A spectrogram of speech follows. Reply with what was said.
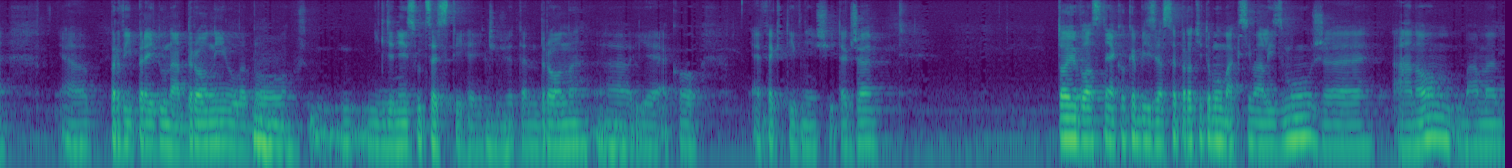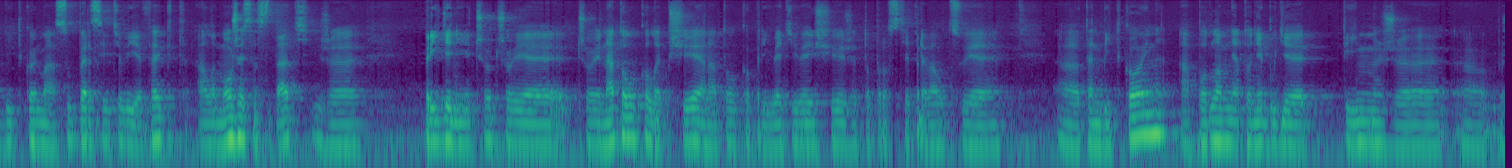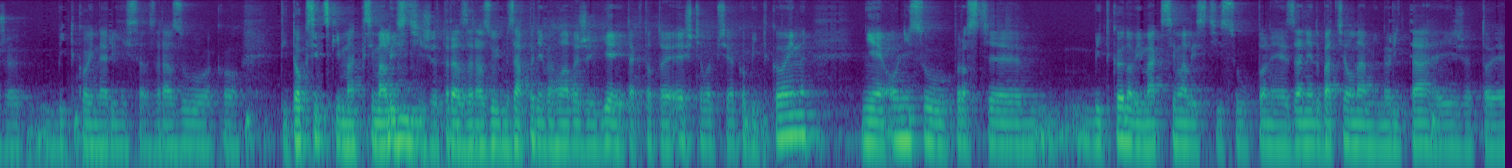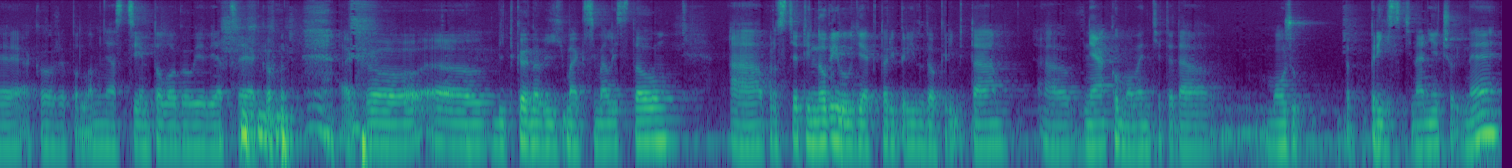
prvý prejdú na drony, lebo mm. nikde nie sú cesty, hej. čiže ten dron je ako efektívnejší. Takže to je vlastne ako keby zase proti tomu maximalizmu, že áno, máme, Bitcoin má super sieťový efekt, ale môže sa stať, že príde niečo, čo je, čo je natoľko lepšie a natoľko prívetivejšie, že to proste prevalcuje ten Bitcoin a podľa mňa to nebude tým, že, uh, že bitcoinery sa zrazu ako tí toxickí maximalisti, mm. že teraz zrazu im zapne v hlave, že jej, tak toto je ešte lepšie ako Bitcoin nie, oni sú proste bitcoinoví maximalisti sú úplne zanedbateľná minorita, hej, že to je ako, že podľa mňa scientologov je viacej ako, ako uh, bitcoinových maximalistov a proste tí noví ľudia, ktorí prídu do krypta v nejakom momente teda môžu prísť na niečo iné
